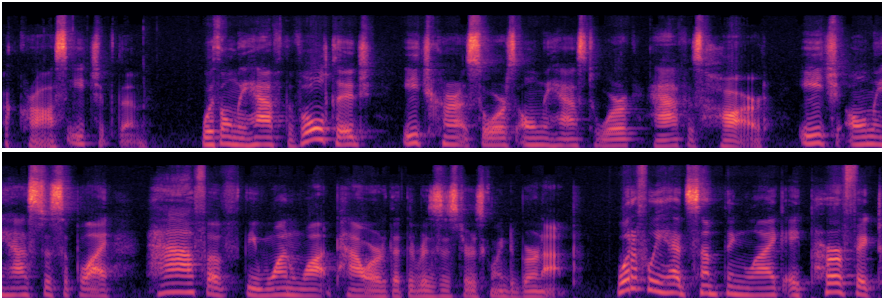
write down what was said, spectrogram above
across each of them. With only half the voltage, each current source only has to work half as hard. Each only has to supply half of the 1 watt power that the resistor is going to burn up. What if we had something like a perfect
